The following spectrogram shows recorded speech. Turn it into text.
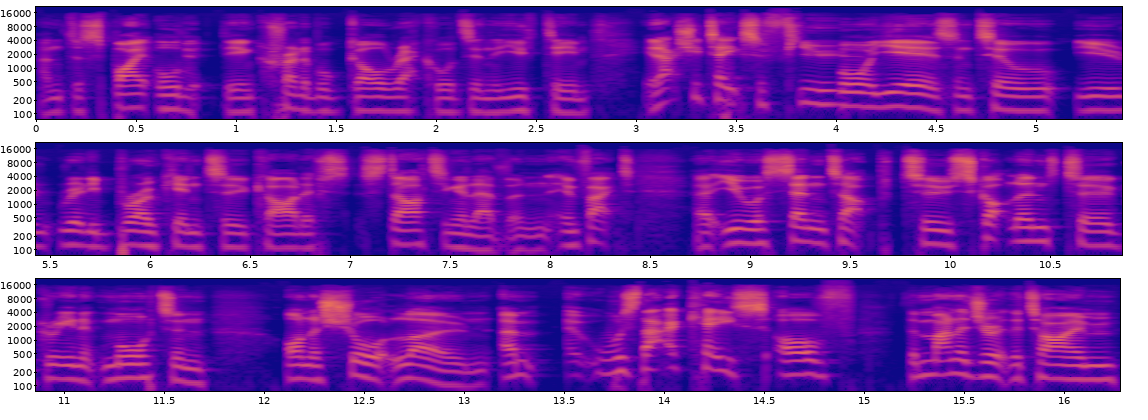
and despite all the incredible goal records in the youth team, it actually takes a few more years until you really broke into Cardiff's starting eleven. In fact, uh, you were sent up to Scotland to Greenock Morton on a short loan. Um, was that a case of the manager at the time?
